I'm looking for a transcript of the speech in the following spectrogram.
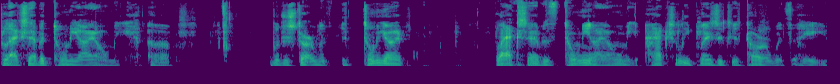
Black Sabbath, Tony Iommi. Uh, we'll just start with Tony I. Black Sabbath, Tony Iommi actually plays the guitar with a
